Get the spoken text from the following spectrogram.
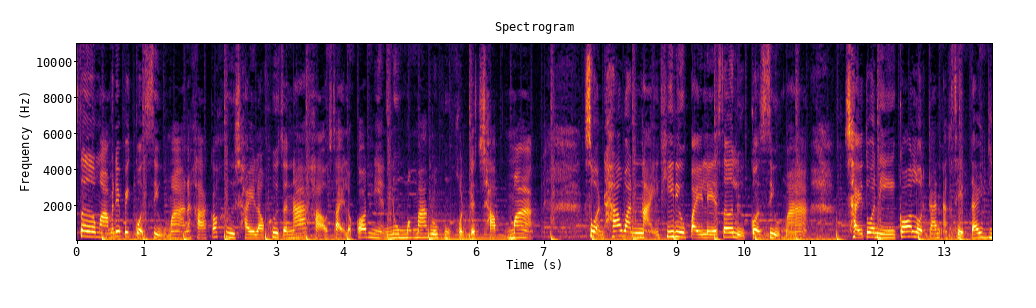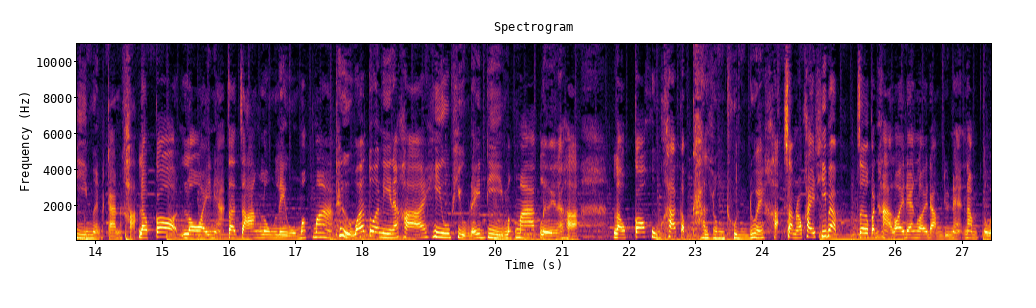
เซอร์มาไม่ได้ไปกดสิวมานะคะ ก็คือใช้แล้วคือจะหน้าขาวใสแล้วก็เนียนนุ่มมากๆรูขุมขนกระชับมาก ส่วนถ้าวันไหนที่ดิวไปเลเซอร์ หรือกดสิวมา ใช้ตัวนี้ก็ลดการอักเสบได้ดีเหมือนกันค่ะ แล้วก็รอยเนี่ยจะจางลงเร็วมากๆ ถือว่าตัวนี้นะคะฮิลผิวได้ดีมากๆเลยนะคะแล้วก็คุ้มค่ากับการลงทุนด้วยค่ะสำหรับใครที่แบบเจอปัญหารอยแดงรอยดำดิวแนะนำตัว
